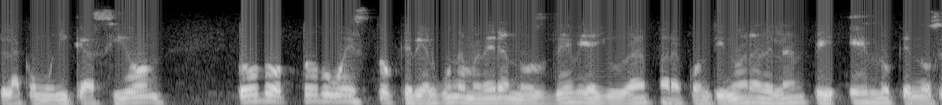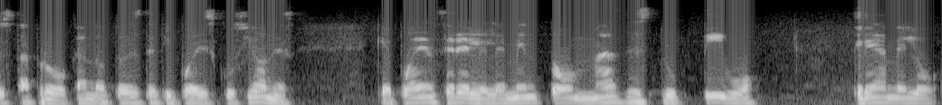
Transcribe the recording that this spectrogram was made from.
la comunicación, todo, todo esto que de alguna manera nos debe ayudar para continuar adelante es lo que nos está provocando todo este tipo de discusiones que pueden ser el elemento más destructivo, créamelo,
